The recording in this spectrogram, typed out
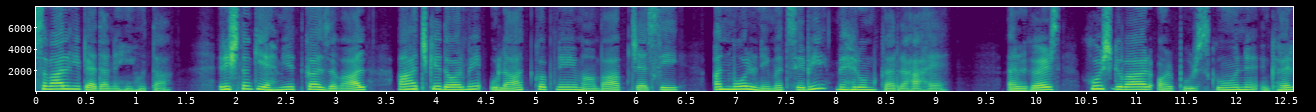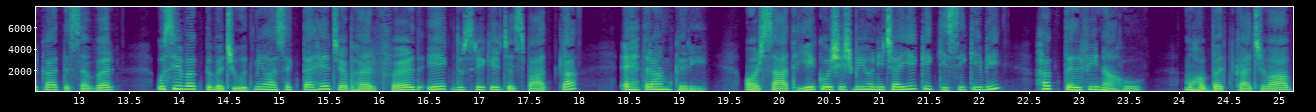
سوال ہی پیدا نہیں ہوتا۔ رشتوں کی اہمیت کا زوال آج کے دور میں اولاد کو اپنے ماں باپ جیسی انمول نعمت سے بھی محروم کر رہا ہے۔ الغرض خوشگوار اور پرسکون گھر کا تصور اسی وقت وجود میں آ سکتا ہے جب ہر فرد ایک دوسرے کے جذبات کا احترام کرے اور ساتھ یہ کوشش بھی ہونی چاہیے کہ کسی کی بھی حق تلفی نہ ہو۔ محبت کا جواب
